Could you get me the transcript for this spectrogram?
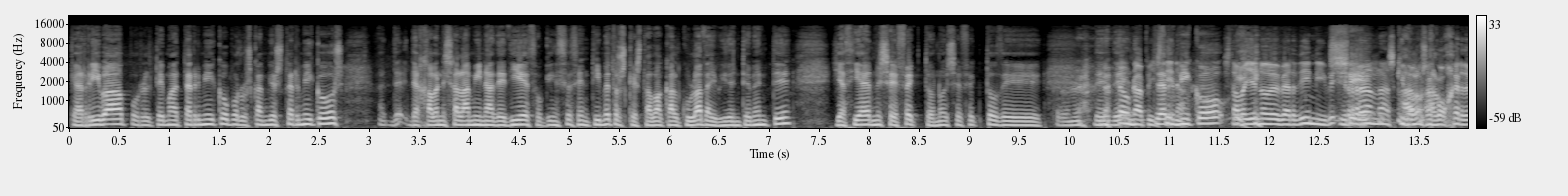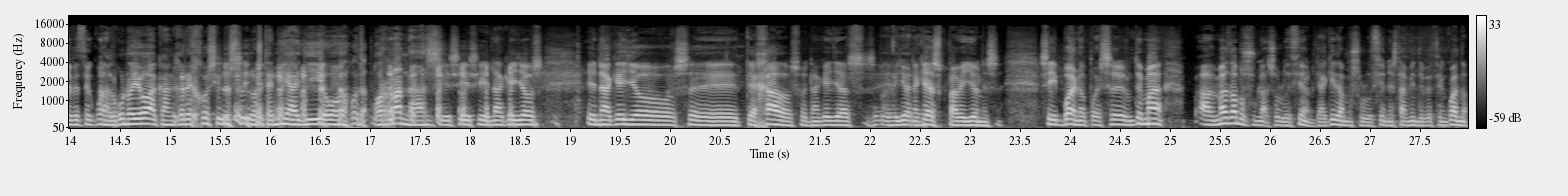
que arriba, por el tema térmico, por los cambios térmicos, dejaban esa lámina de 10 o 15 centímetros que estaba calculada, evidentemente, y hacían ese efecto, ¿no? Ese efecto de, de, una piscina. térmico. Estaba lleno de verdín y, ranas que íbamos a coger de vez en cuando. Alguno llevaba cangrejos y los, los tenía allí, o, ranas. Sí, sí, sí, en aquellos, en aquellos eh, tejados o en, aquellas, eh, en aquellos pabellones. Sí, bueno, pues es un tema. Además, damos una solución, que aquí damos soluciones también de vez en cuando.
